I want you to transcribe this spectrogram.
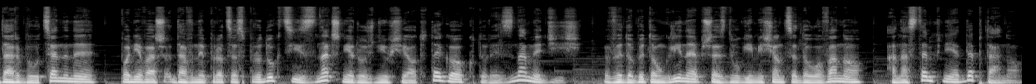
Dar był cenny, ponieważ dawny proces produkcji znacznie różnił się od tego, który znamy dziś. Wydobytą glinę przez długie miesiące dołowano, a następnie deptano.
